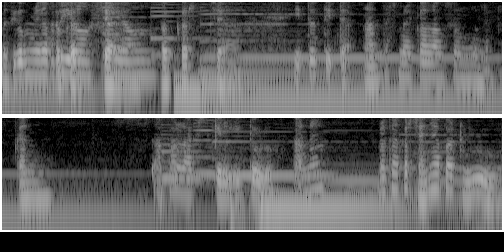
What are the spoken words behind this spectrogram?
Meskipun mereka Real bekerja, skill. bekerja itu tidak lantas mereka langsung mendapatkan apa life skill itu loh, karena mereka kerjanya apa dulu.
